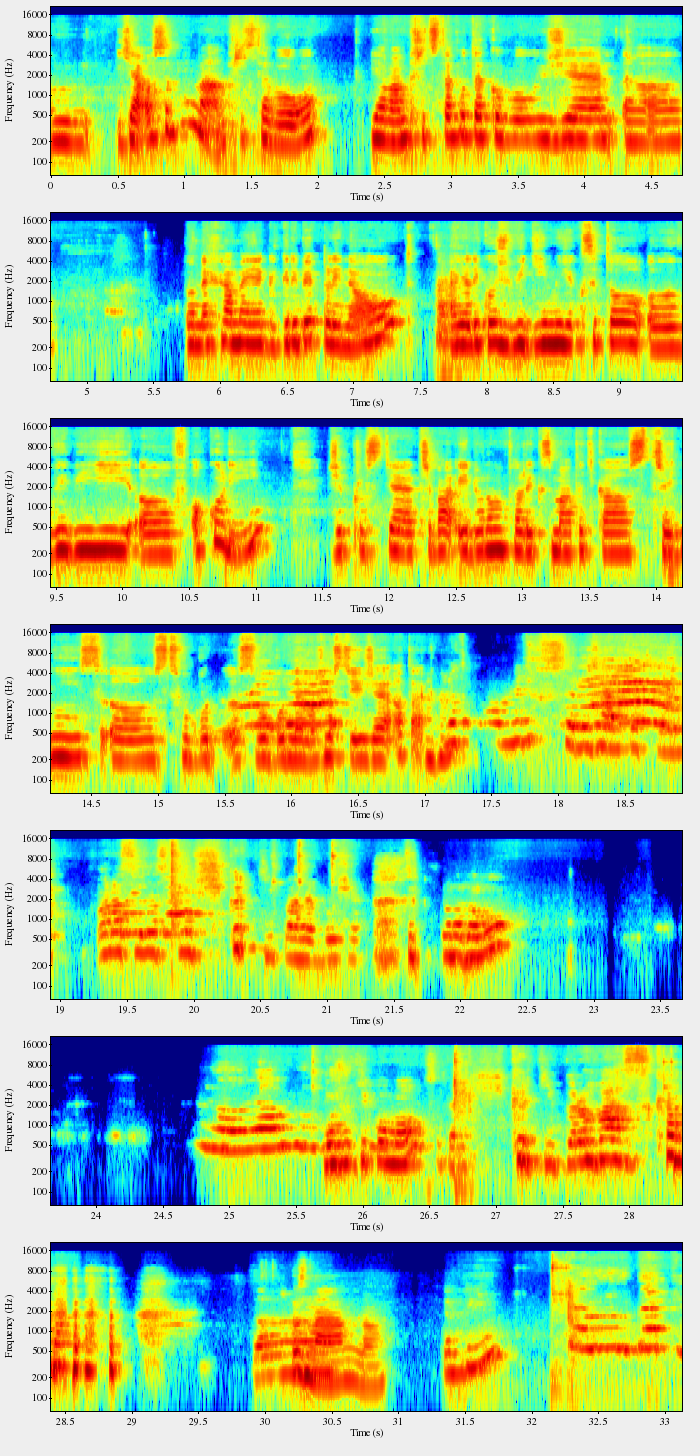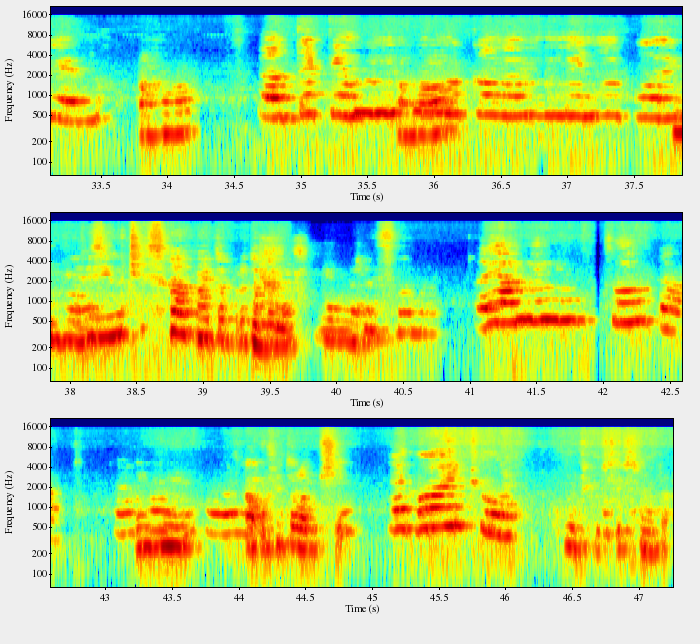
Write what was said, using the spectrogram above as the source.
Um, já osobně mám představu. Já mám představu takovou, že uh, to necháme jak kdyby plynout a jelikož vidím, jak se to uh, vyvíjí uh, v okolí, že prostě třeba i Donom Felix má teďka střední uh, svobod, svobodné možnosti, že a tak. No to se Ona se zase škrtí, pane bože. Chceš to na dolu? Můžu ti pomoct? Tady škrtí provázkama. to znám, no. Dobrý? Aha. Aha. Zjuči s vámi. Je to pro tebe nepříjemné. A já nemůžu Mhm. A už je to lepší? Jako Počkej, si sundat.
